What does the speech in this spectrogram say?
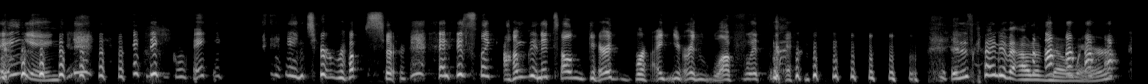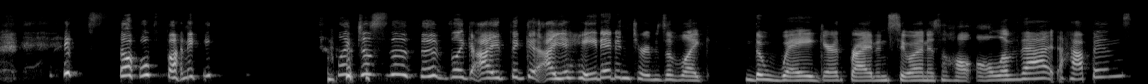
saying? and Egwene interrupts her and it's like, I'm gonna tell Gareth Bryne you're in love with him. it is kind of out of nowhere. it's so funny. like just the the like I think I hate it in terms of like the way Gareth Bryne and Siuan is how all of that happens.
